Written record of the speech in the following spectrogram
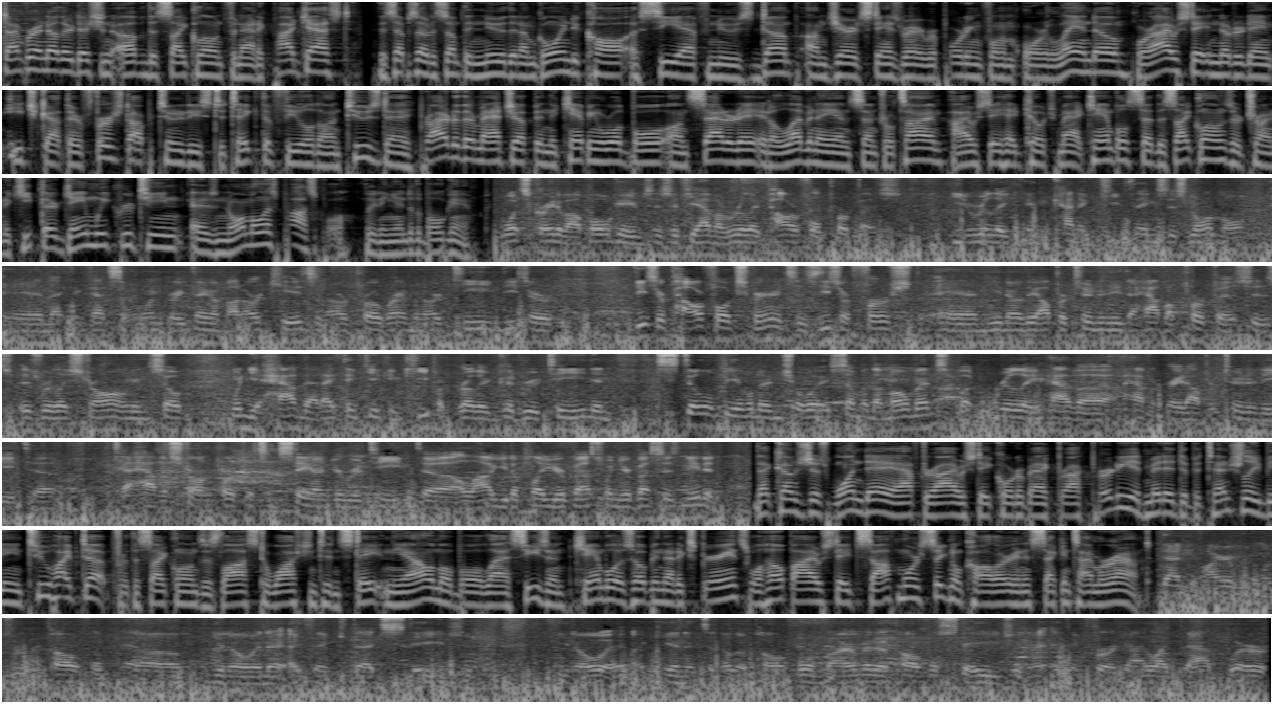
It's time for another edition of the Cyclone Fanatic Podcast. This episode is something new that I'm going to call a CF News dump. I'm Jared Stansberry reporting from Orlando, where Iowa State and Notre Dame each got their first opportunities to take the field on Tuesday prior to their matchup in the Camping World Bowl on Saturday at 11 a.m. Central Time. Iowa State head coach Matt Campbell said the Cyclones are trying to keep their game week routine as normal as possible leading into the bowl game. What's great about bowl games is if you have a really powerful purpose, you really can kind of keep things as normal. And I think that's the one great thing about our kids and our program and our team. These are these are powerful experiences. These are first, and you know the opportunity to have a purpose is, is really strong. And so when you have that, I think you can keep a really good routine and still be able to enjoy some of the moments, but really have a have a great opportunity to to have a strong purpose and stay on your routine to allow you to play your best when your best is needed. That comes just one day after Iowa State quarterback Brock Purdy admitted to potentially being too hyped up for the Cyclones' loss to Washington State in the Alamo Bowl last season. Campbell is hoping that experience will help Iowa State's sophomore signal caller in his second time around. That environment was really powerful, um, you know, and I, I think that stage know, again, it's another powerful environment and a powerful stage. And I, think for a guy like that, where,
